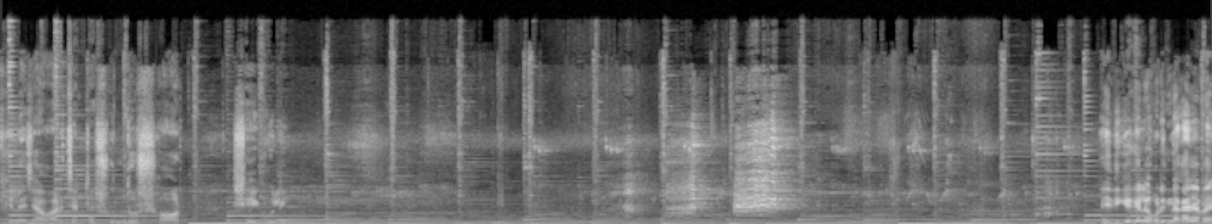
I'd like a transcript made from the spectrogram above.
খেলে যাওয়ার যে একটা সুন্দর স্বর, সেইগুলি। এইদিকে গেলে হরিণ দেখা যাবে?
